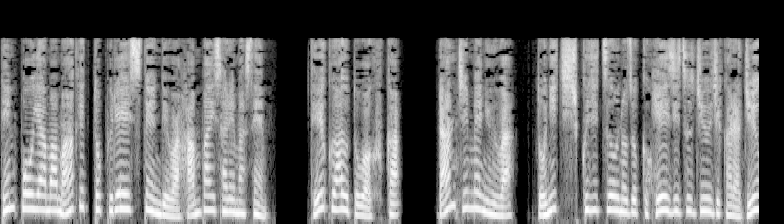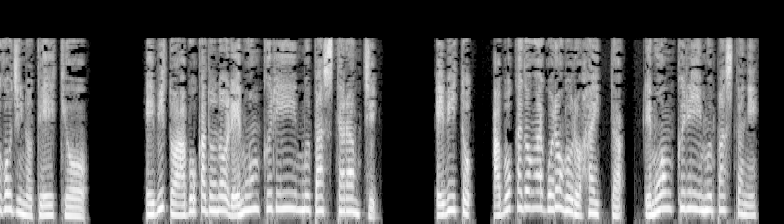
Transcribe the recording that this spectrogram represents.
店舗山マーケットプレイス店では販売されません。テイクアウトは不可。ランチメニューは土日祝日を除く平日10時から15時の提供。エビとアボカドのレモンクリームパスタランチ。エビとアボカドがゴロゴロ入ったレモンクリームパスタに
